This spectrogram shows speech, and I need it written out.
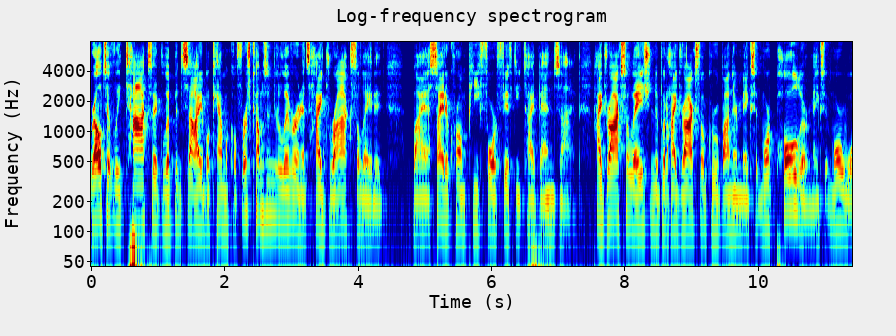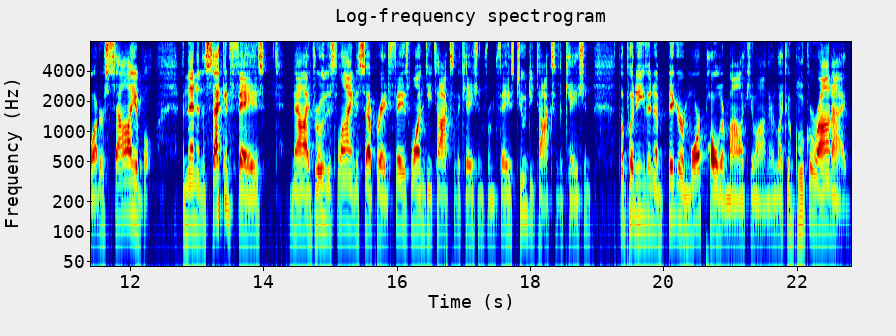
relatively toxic lipid soluble chemical. First comes into the liver and it's hydroxylated by a cytochrome P450 type enzyme. Hydroxylation, to put a hydroxyl group on there, makes it more polar, makes it more water soluble. And then in the second phase, now I drew this line to separate phase 1 detoxification from phase 2 detoxification. They'll put even a bigger, more polar molecule on there, like a glucuronide.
